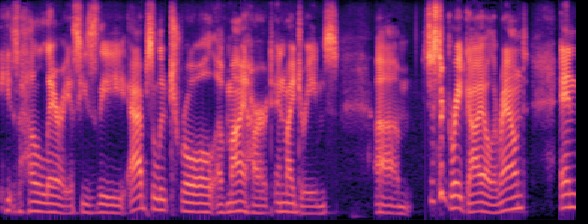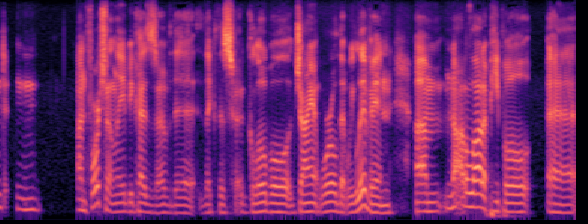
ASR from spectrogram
he's hilarious. He's the absolute troll of my heart and my dreams. Um, just a great guy all around. And unfortunately, because of the like this global giant world that we live in, um, not a lot of people uh,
